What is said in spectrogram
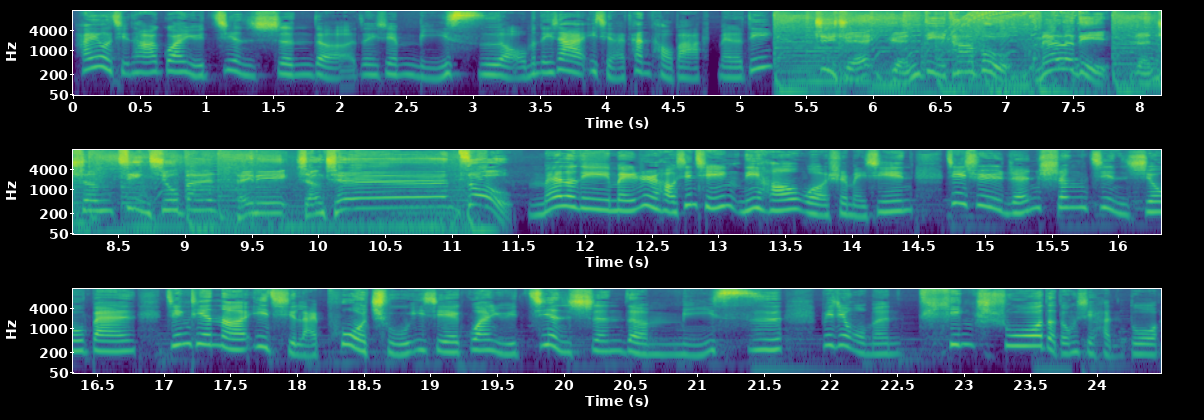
还有其他关于健身的这些迷思哦，我们等一下一起来探讨吧。Melody 拒绝原地踏步，Melody 人生进修班陪你向前走。Melody 每日好心情，你好，我是美心，继续人生进修班。今天呢，一起来破除一些关于健身的迷思。毕竟我们听说的东西很多，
